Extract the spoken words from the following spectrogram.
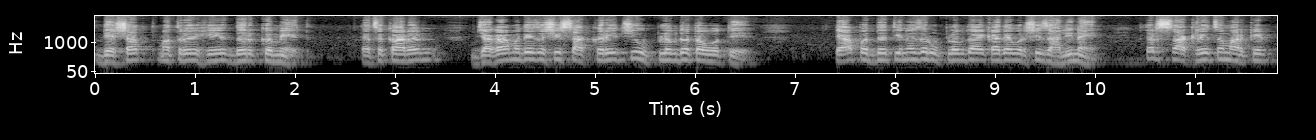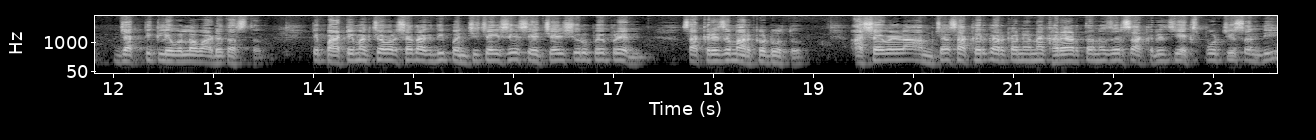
देशात मात्र हे दर कमी आहेत. त्याचं कारण जगामध्ये जशी साखरेची उपलब्धता होते त्या पद्धतीनं जर उपलब्ध एखाद्या वर्षी झाली नाही तर साखरेचं मार्केट जागतिक लेवलला वाढत असतं. ते पाठीमागच्या वर्षात अगदी पंचेचाळीसशे शेहेचाळीसशे रुपयेपर्यंत साखरेचं मार्केट होतं. अशा वेळेला आमच्या साखर कारखान्यांना खऱ्या अर्थानं जर साखरेची एक्सपोर्टची संधी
